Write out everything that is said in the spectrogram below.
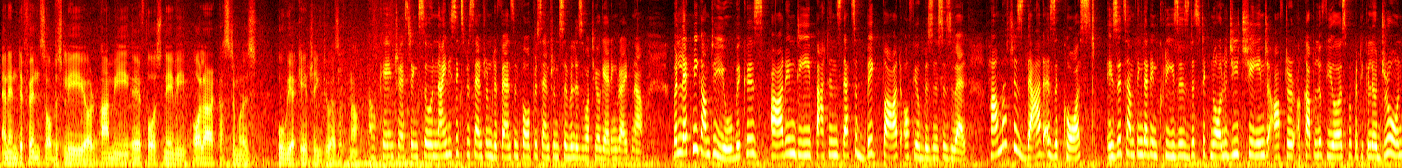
and in defense, obviously, your Army, Air Force, Navy, all our customers who we are catering to as of now. Okay, interesting. So 96% from defense and 4% from civil is what you're getting right now. But let me come to you because R&D, patents, that's a big part of your business as well. How much is that as a cost? Is it something that increases? Does technology change after a couple of years for a particular drone?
